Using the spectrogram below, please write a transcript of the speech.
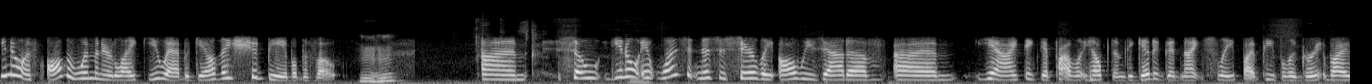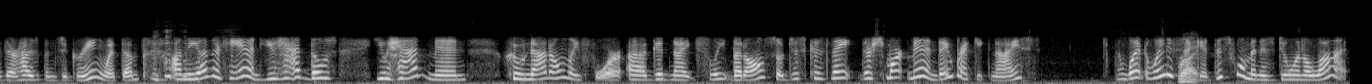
you know, if all the women are like you, Abigail, they should be able to vote. Mm-hmm. Um, so you know, it wasn't necessarily always out of. Um, yeah, I think that probably helped them to get a good night's sleep by people agree by their husbands agreeing with them. On the other hand, you had those. You had men who not only for a good night's sleep, but also just because they they're smart men, they recognized. Wait, wait a second. Right. This woman is doing a lot.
